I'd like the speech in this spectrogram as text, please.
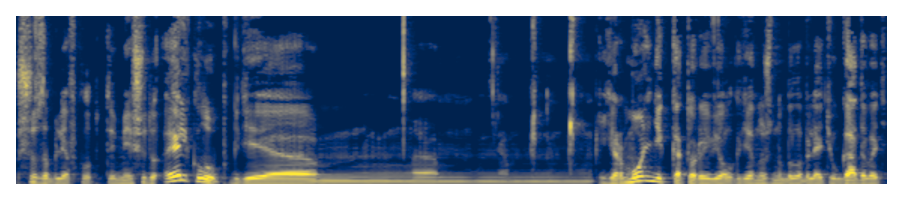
Что за блев клуб? Ты имеешь в виду Эль клуб, где эм, эм, Ермольник, который вел, где нужно было, блядь, угадывать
